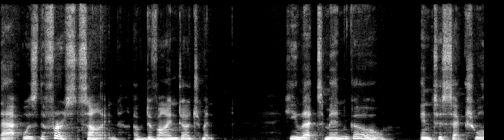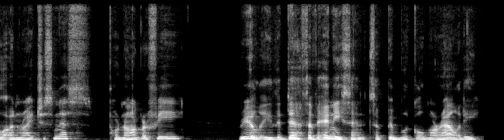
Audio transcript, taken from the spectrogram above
that was the first sign of divine judgment. He lets men go into sexual unrighteousness, pornography, really the death of any sense of biblical morality.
